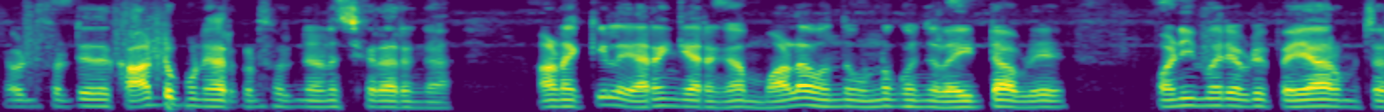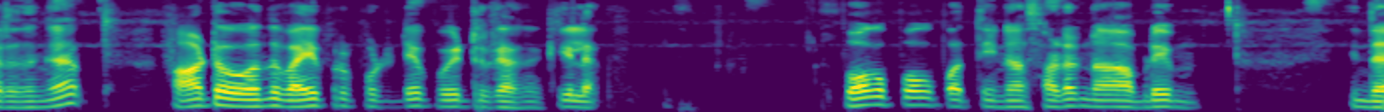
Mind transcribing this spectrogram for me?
அப்படின்னு சொல்லிட்டு காட்டு பூனையாக இருக்குன்னு சொல்லிட்டு நினச்சிக்கிறாருங்க. ஆனால் கீழே இறங்கி இறங்க மழை வந்து இன்னும் கொஞ்சம் லைட்டாக அப்படியே பனி மாதிரி அப்படியே பெய்ய ஆரம்பிச்சிருதுங்க. ஆட்டோவை வந்து வைப்பர் போட்டுகிட்டே போயிட்டுருக்காங்க கீழே. போக போக பார்த்தீங்கன்னா சடனாக அப்படியே இந்த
